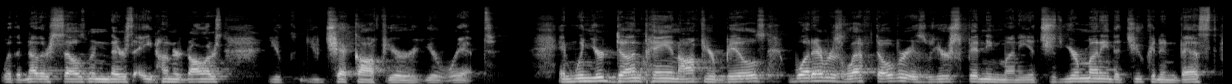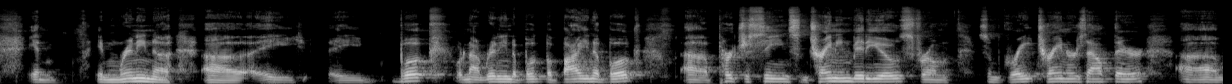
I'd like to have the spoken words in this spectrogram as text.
with another salesman, there's eight hundred dollars. You you check off your your rent. And when you're done paying off your bills, whatever's left over is your spending money. It's your money that you can invest in in renting a uh, a a book, or not renting a book, but buying a book, uh, purchasing some training videos from some great trainers out there, uh,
